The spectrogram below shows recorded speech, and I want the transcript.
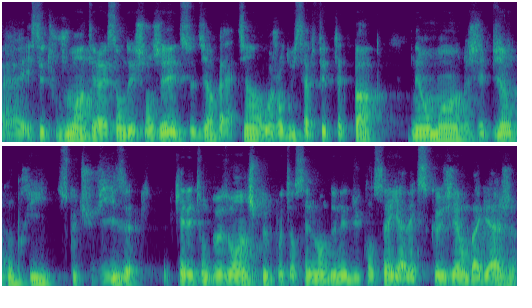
Et c'est toujours intéressant d'échanger et de se dire, bah, tiens, aujourd'hui, ça le fait peut-être pas. Néanmoins, j'ai bien compris ce que tu vises, quel est ton besoin. Je peux potentiellement te donner du conseil avec ce que j'ai en bagage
